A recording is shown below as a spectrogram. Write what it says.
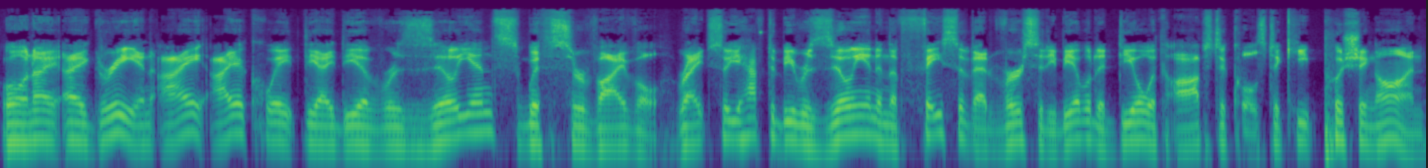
Well, and I, I agree. And I, I equate the idea of resilience with survival, right? So you have to be resilient in the face of adversity, be able to deal with obstacles, to keep pushing on.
